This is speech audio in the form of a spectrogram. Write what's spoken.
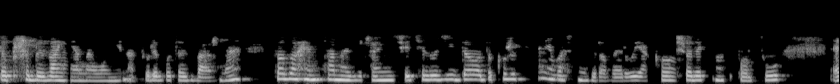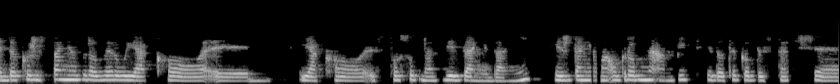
do przebywania na łonie natury, bo to jest ważne, to zachęca najzwyczajniej w świecie ludzi do, do korzystania właśnie z roweru jako środek transportu, e, do korzystania z roweru jako jako sposób na zwiedzanie Danii, Wiesz, Dania ma ogromne ambicje do tego, by stać się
